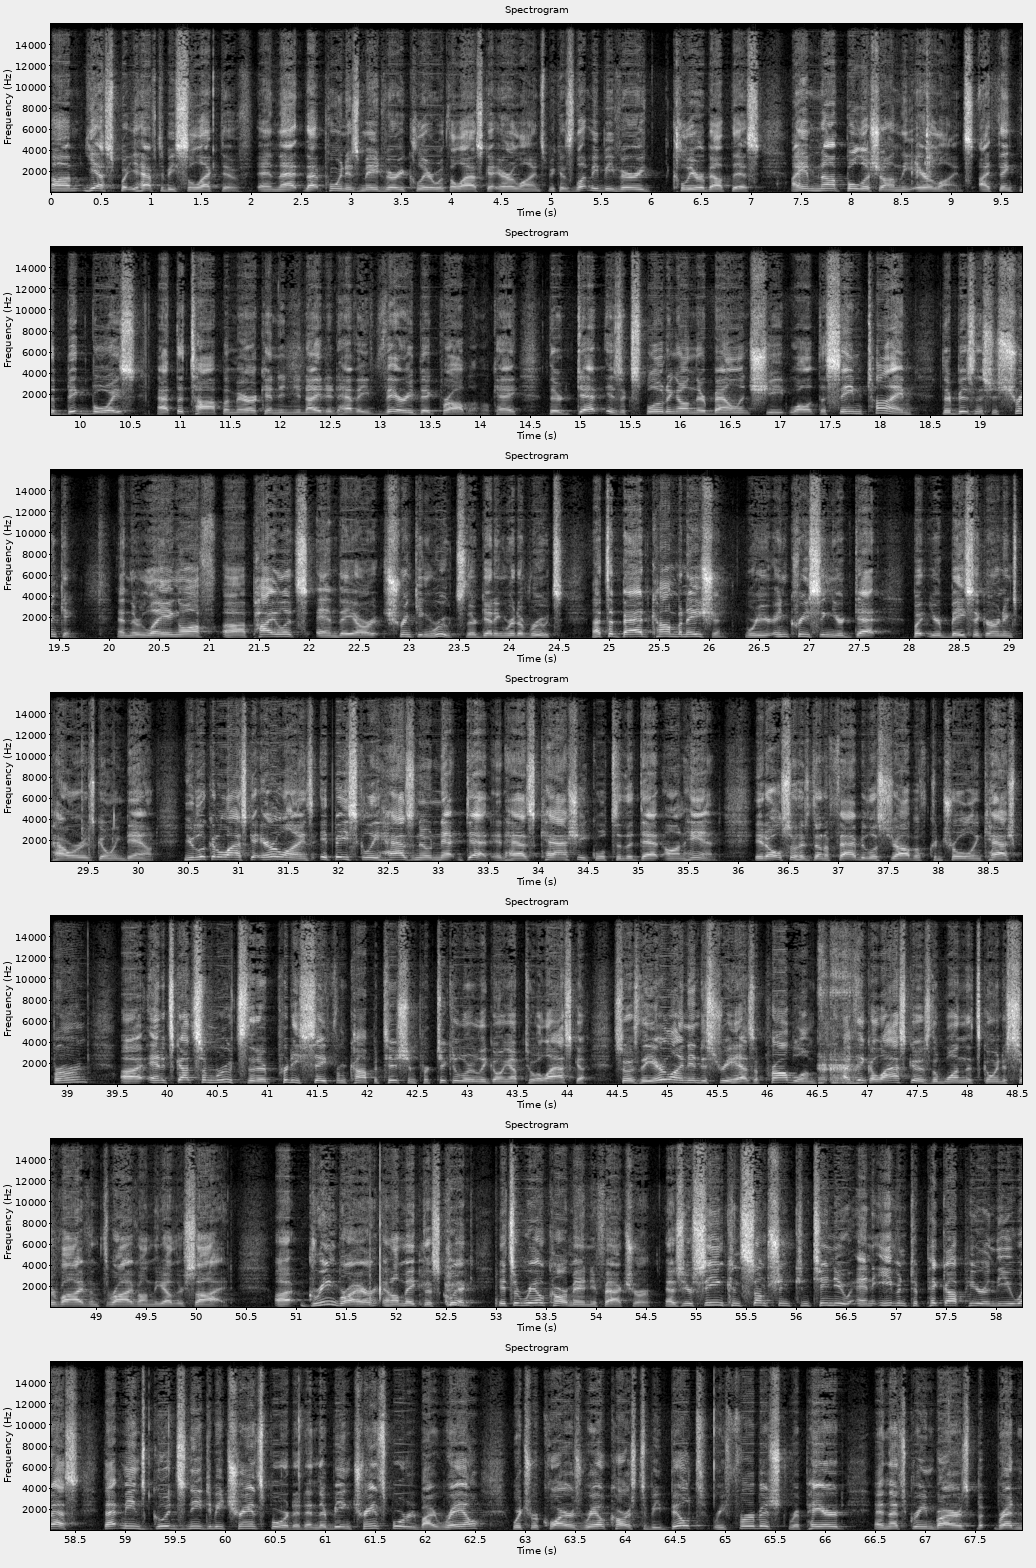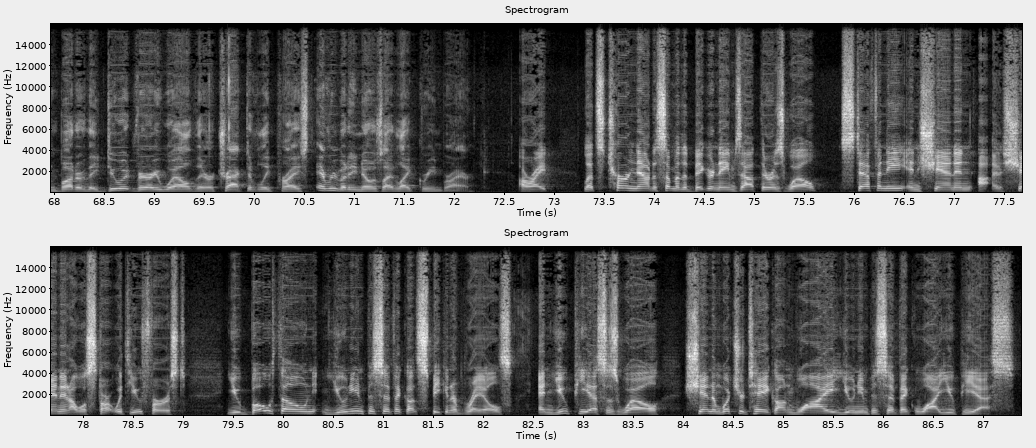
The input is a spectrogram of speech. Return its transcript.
Um, yes, but you have to be selective. And that, that point is made very clear with Alaska Airlines because let me be very clear about this. I am not bullish on the airlines. I think the big boys at the top, American and United, have a very big problem, okay? Their debt is exploding on their balance sheet while at the same time their business is shrinking. And they're laying off uh, pilots and they are shrinking routes. They're getting rid of routes. That's a bad combination where you're increasing your debt but your basic earnings power is going down. You look at Alaska Airlines, it basically has no net debt. It has cash equal to the debt on hand. It also has done a fabulous job of controlling cash burn, uh, and it's got some routes that are pretty safe from competition, particularly going up to Alaska. So as the airline industry has a problem, I think Alaska is the one that's going to survive and thrive on the other side. Uh, Greenbrier, and I'll make this quick, it's a rail car manufacturer. As you're seeing consumption continue and even to pick up here in the U.S., that means goods need to be transported, and they're being transported by rail, which requires rail cars to be built, refurbished, repaired, and that's Greenbrier's bread and butter. They do it very well. They're attractively priced. Everybody knows I like Greenbrier. All right. Let's turn now to some of the bigger names out there as well. Stephanie and Shannon. Uh, Shannon, I will start with you first. You both own Union Pacific, uh, speaking of rails, and UPS as well. Shannon, what's your take on why Union Pacific, why UPS?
